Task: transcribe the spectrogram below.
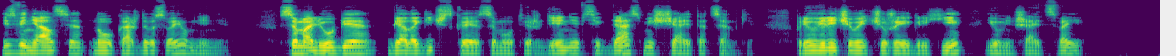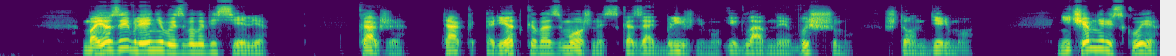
извинялся, но у каждого свое мнение. Самолюбие, биологическое самоутверждение всегда смещает оценки, преувеличивает чужие грехи и уменьшает свои. Мое заявление вызвало веселье. Как же, так редко возможность сказать ближнему и, главное, высшему, что он дерьмо. Ничем не рискуя,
